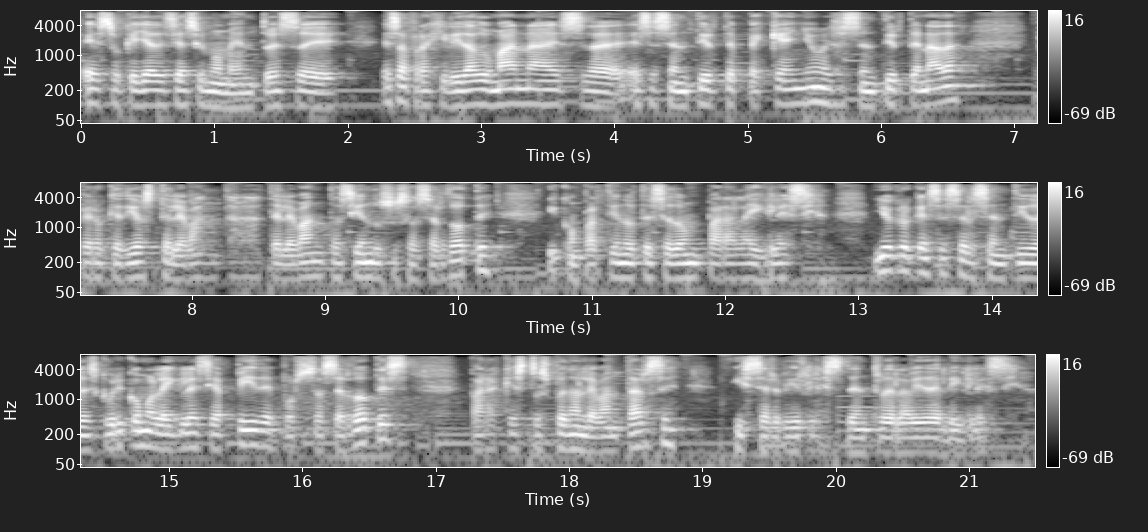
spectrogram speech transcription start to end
eso que ya decía hace un momento, esa fragilidad humana, ese, ese sentirte pequeño, ese sentirte nada, pero que Dios te levanta, te levanta siendo su sacerdote y compartiéndote ese don para la iglesia. Yo creo que ese es el sentido, descubrir cómo la iglesia pide por sacerdotes para que estos puedan levantarse y servirles dentro de la vida de la iglesia.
